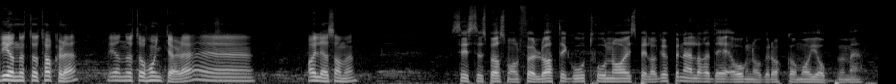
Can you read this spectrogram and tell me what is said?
vi er nødt til å takle det. Vi er nødt til å håndtere det, uh, alle sammen. Siste spørsmål. Føler du at det er god tro nå i spillergruppen, eller er det òg noe dere må jobbe med?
